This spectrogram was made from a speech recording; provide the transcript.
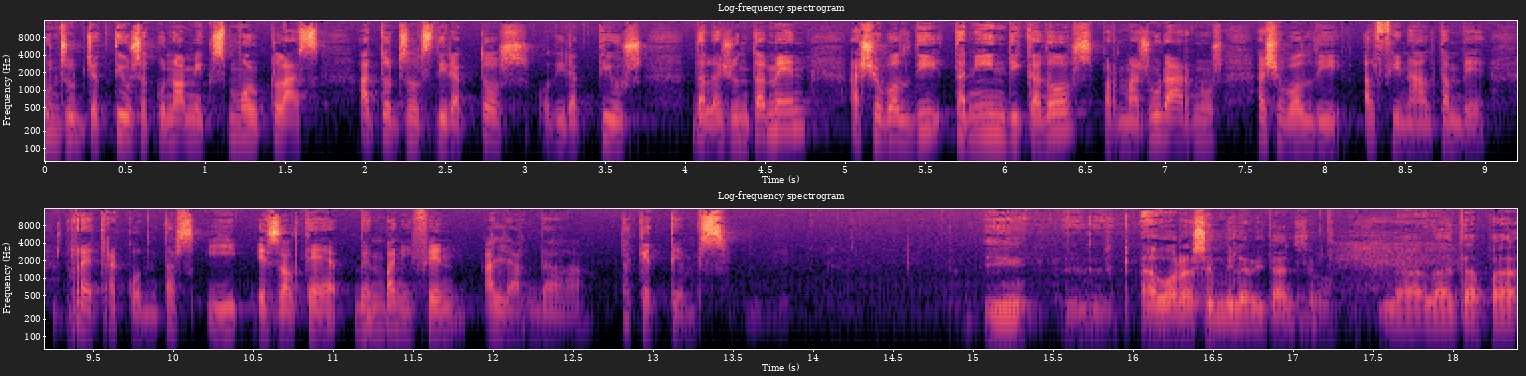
uns objectius econòmics molt clars a tots els directors o directius de l'Ajuntament, això vol dir tenir indicadors per mesurar-nos, això vol dir, al final, també retre comptes, i és el que vam venir fent al llarg d'aquest temps. I a vora 100.000 habitants, no? L'etapa,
